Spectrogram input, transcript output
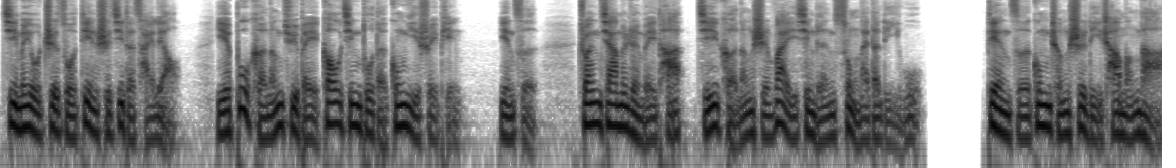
既没有制作电视机的材料，也不可能具备高精度的工艺水平，因此。专家们认为，它极可能是外星人送来的礼物。电子工程师理查蒙纳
